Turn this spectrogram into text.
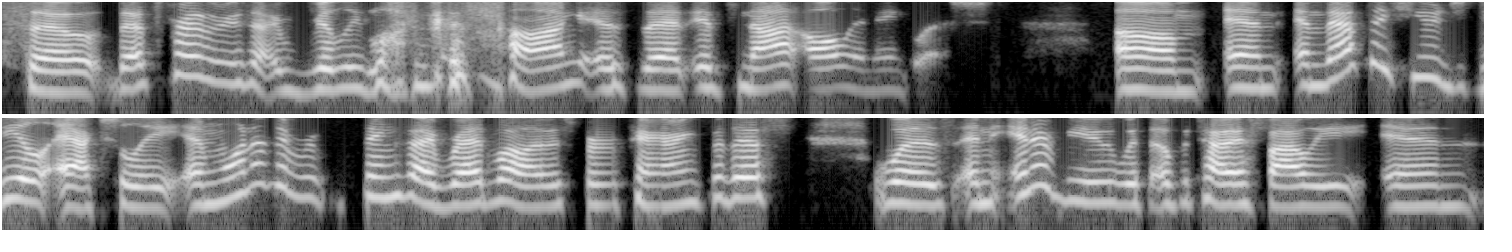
So that's part of the reason I really love this song is that it's not all in English. Um, and and that's a huge deal actually. And one of the re- things I read while I was preparing for this was an interview with Opetaia Foa'i in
